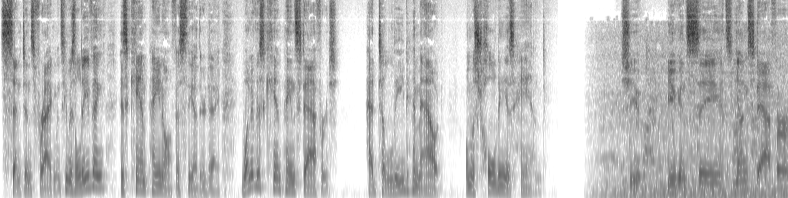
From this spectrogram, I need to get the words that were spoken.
sentence fragments. He was leaving his campaign office the other day. One of his campaign staffers had to lead him out, almost holding his hand. So you, you can see it's a young staffer,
